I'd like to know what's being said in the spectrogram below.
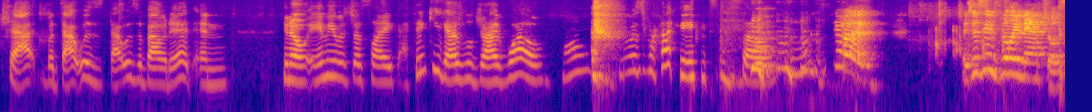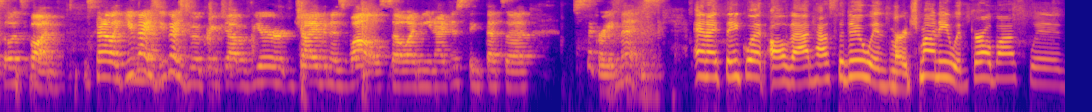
chat, but that was that was about it. And you know, Amy was just like, I think you guys will jive well. Well, she was right. So Good. It just seems really natural, so it's fun. It's kind of like you guys. You guys do a great job of your jiving as well. So I mean, I just think that's a just a great mix. And I think what all that has to do with merch money, with Girl Boss, with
